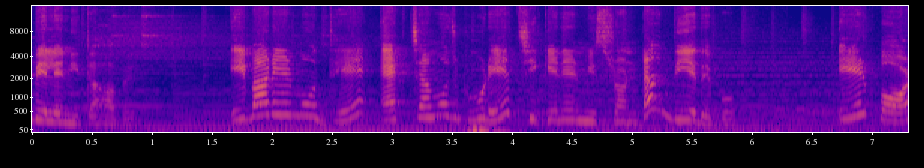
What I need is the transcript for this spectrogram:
বেলে নিতে হবে। এবার এর মধ্যে এক চামচ ভরে চিকেনের মিশ্রণটা দিয়ে দেব। এরপর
